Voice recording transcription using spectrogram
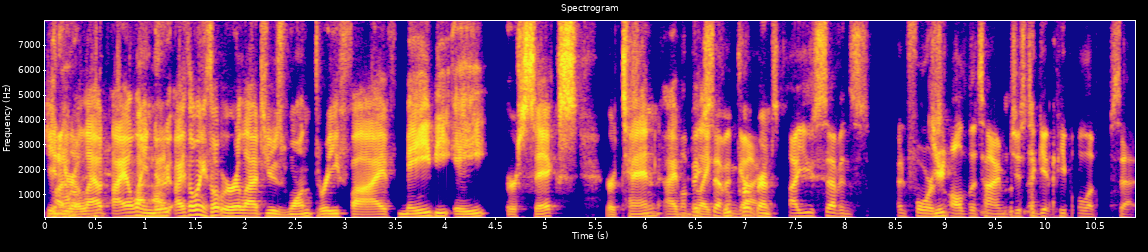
you're allowed i only knew i only thought we were allowed to use one three five maybe eight or six or ten i like seven programs i use sevens and fours you, all the time just to get people upset.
